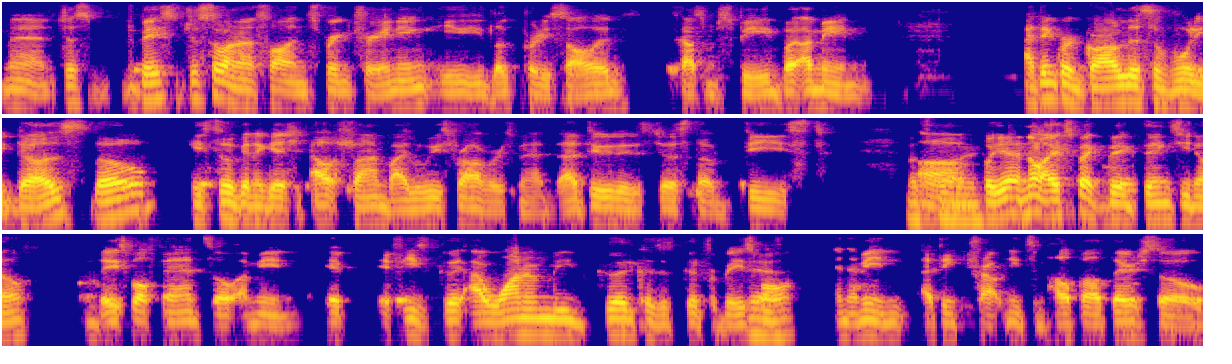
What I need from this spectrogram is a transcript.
Man, just based just so I saw in spring training, he looked pretty solid. He's got some speed, but I mean, I think regardless of what he does, though, he's still gonna get outshined by Luis Roberts. Man, that dude is just a beast. Um, but yeah, no, I expect big things. You know, I'm a baseball fan, so I mean, if if he's good, I want him to be good because it's good for baseball. And I mean, I think Trout needs some help out there. So,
